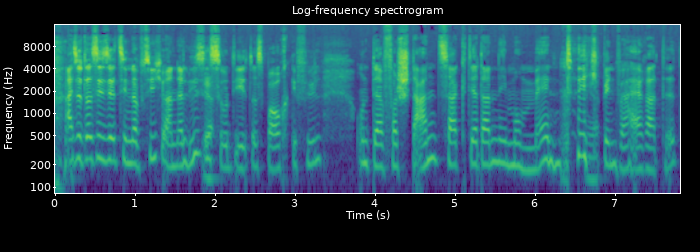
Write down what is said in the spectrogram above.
Also das ist jetzt in der Psychoanalyse ja. so die, das Bauchgefühl. Und der Verstand sagt ja dann im Moment, ich ja. bin verheiratet.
